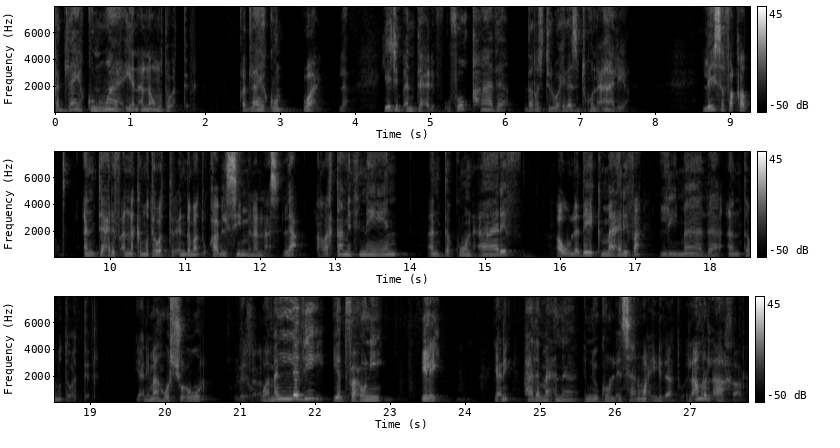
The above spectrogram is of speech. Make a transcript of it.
قد لا يكون واعيا أنه متوتر. قد لا يكون واعي. لا. يجب أن تعرف. وفوق هذا درجة الوعي لازم تكون عالية. ليس فقط أن تعرف أنك متوتر عندما تقابل سين من الناس. لا. رقم اثنين أن تكون عارف أو لديك معرفة لماذا أنت متوتر. يعني ما هو الشعور؟ وما الذي يدفعني إليه؟ يعني هذا معنى أنه يكون الإنسان واعي بذاته. الأمر الآخر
